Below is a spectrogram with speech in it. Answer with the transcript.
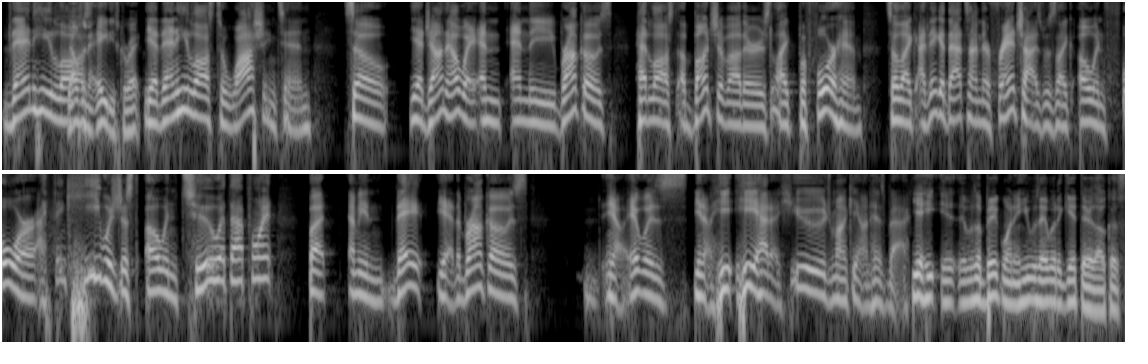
Then he lost. That was in the eighties, correct? Yeah, then he lost to Washington. So yeah, John Elway and and the Broncos had lost a bunch of others like before him. So like I think at that time their franchise was like 0 and 4. I think he was just 0 and 2 at that point. But I mean, they yeah, the Broncos you know, it was, you know, he he had a huge monkey on his back. Yeah, he it, it was a big one, and he was able to get there though, because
